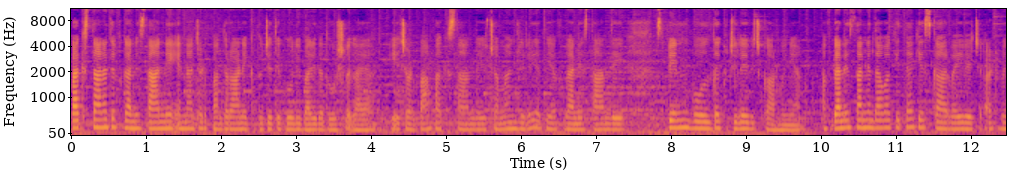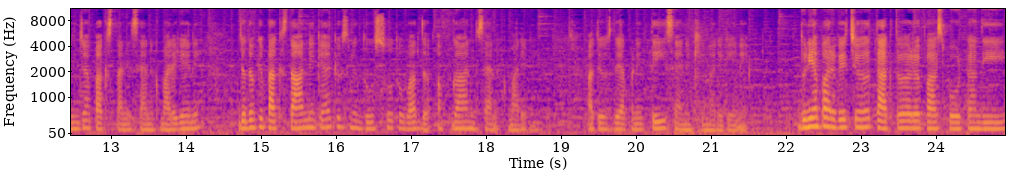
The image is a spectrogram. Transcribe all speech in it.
ਪਾਕਿਸਤਾਨ ਅਤੇ ਅਫਗਾਨਿਸਤਾਨ ਨੇ ਇਨ੍ਹਾਂ ਝੜਪਾਂ ਦੌਰਾਨ ਇੱਕ ਦੂਜੇ ਤੇ ਗੋਲੀਬਾਰੀ ਦਾ ਦੋਸ਼ ਲਗਾਇਆ। ਇਹ ਝੜਪਾਂ ਪਾਕਿਸਤਾਨ ਦੇ ਚਮਨ ਜ਼ਿਲ੍ਹੇ ਅਤੇ ਅਫਗਾਨਿਸਤਾਨ ਦੇ ਸਪਿਨ ਬੋਲਦਕ ਜ਼ਿਲ੍ਹੇ ਵਿਚਕਾਰ ਹੋਈਆਂ। ਅਫਗਾਨਿਸਤਾਨ ਨੇ ਦਾਅਵਾ ਕੀਤਾ ਕਿ ਇਸ ਕਾਰਵਾਈ ਵਿੱਚ 58 ਪਾਕਿਸਤਾਨੀ ਸੈਨਿਕ ਮਾਰੇ ਗਏ ਨੇ, ਜਦੋਂ ਕਿ ਪਾਕਿਸਤਾਨ ਨੇ ਕਿਹਾ ਕਿ ਉਸਨੇ 200 ਤੋਂ ਵੱਧ ਅਫਗਾਨ ਸੈਨਿਕ ਮਾਰੇ ਨੇ ਅਤੇ ਉਸਦੇ ਆਪਣੇ 23 ਸੈਨਿਕ ਹੀ ਮਾਰੇ ਗਏ ਨੇ। ਦੁਨੀਆ ਭਰ ਵਿੱਚ ਤਾਕਤਵਰ ਪਾਸਪੋਰਟਾਂ ਦੀ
